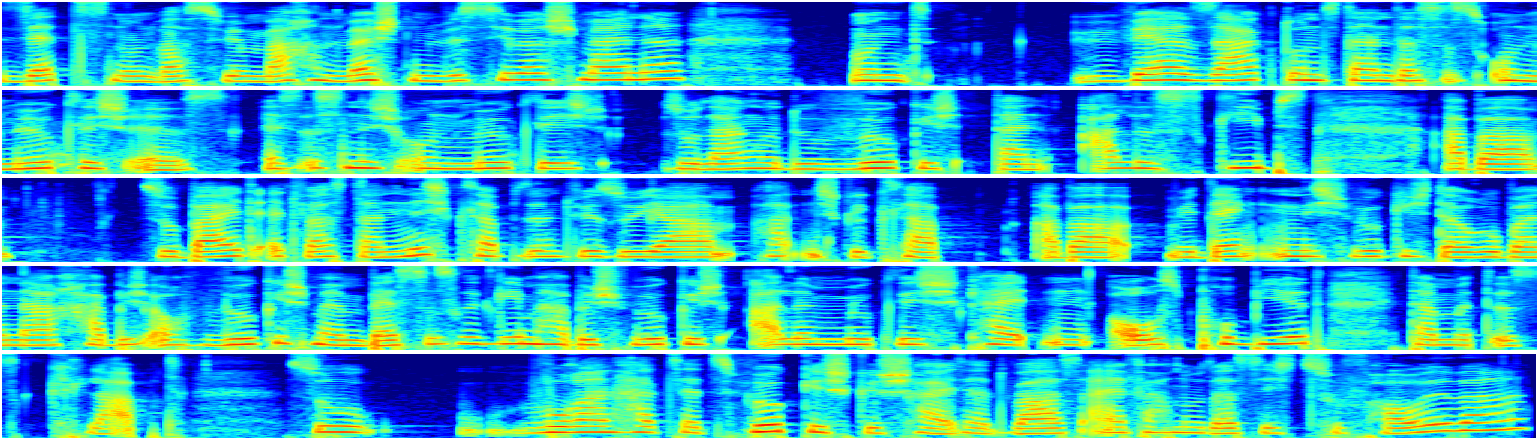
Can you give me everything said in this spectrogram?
setzen und was wir machen möchten. Wisst ihr, was ich meine? Und wer sagt uns dann, dass es unmöglich ist? Es ist nicht unmöglich, solange du wirklich dein Alles gibst. Aber sobald etwas dann nicht klappt, sind wir so, ja, hat nicht geklappt. Aber wir denken nicht wirklich darüber nach, habe ich auch wirklich mein Bestes gegeben? Habe ich wirklich alle Möglichkeiten ausprobiert, damit es klappt? So woran hat es jetzt wirklich gescheitert? War es einfach nur, dass ich zu faul war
